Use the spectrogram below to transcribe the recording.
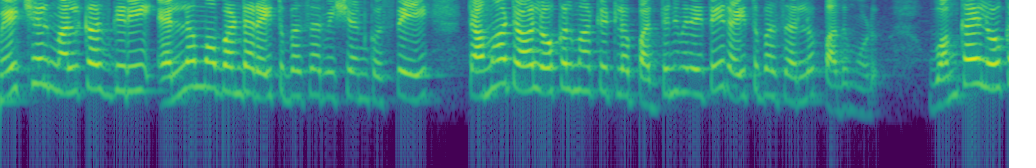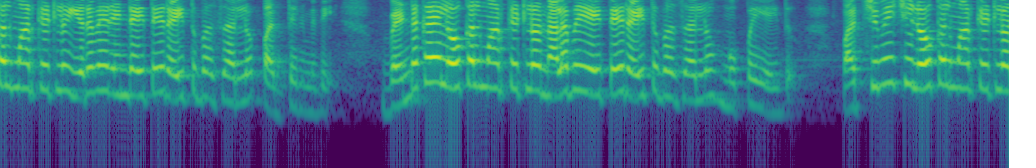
మేడ్చల్ మల్కాజ్గిరి ఎల్లమ్మ బండ రైతు బజార్ విషయానికి వస్తే టమాటా లోకల్ మార్కెట్లో పద్దెనిమిది అయితే రైతు బజార్లో పదమూడు. వంకాయ లోకల్ మార్కెట్లో ఇరవై రెండు అయితే రైతు బజార్లో పద్దెనిమిది. బెండకాయ లోకల్ మార్కెట్లో నలభై అయితే రైతు బజార్లో ముప్పై ఐదు. పచ్చిమిర్చి లోకల్ మార్కెట్లో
